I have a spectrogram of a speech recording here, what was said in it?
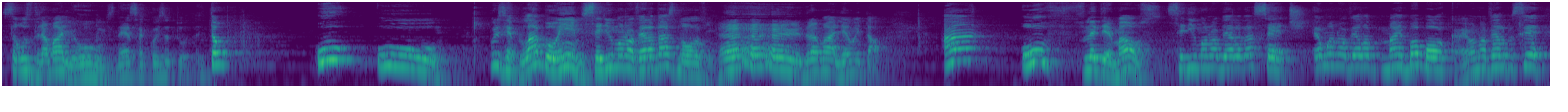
são os dramalhões, né? Essa coisa toda. Então, o, o por exemplo, La Boheme seria uma novela das nove, dramalhão e tal. A o Fledermaus seria uma novela das sete. É uma novela mais boboca. É uma novela pra você.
